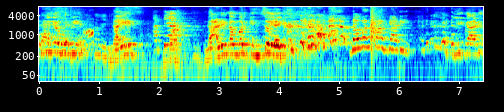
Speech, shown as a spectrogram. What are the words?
आहे, उभी. गाईस गाडी नंबर तीनशे एक. जवळपास गाडी. ही गाडी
